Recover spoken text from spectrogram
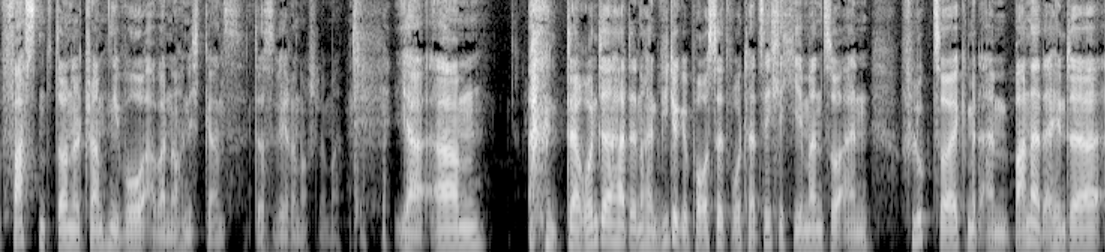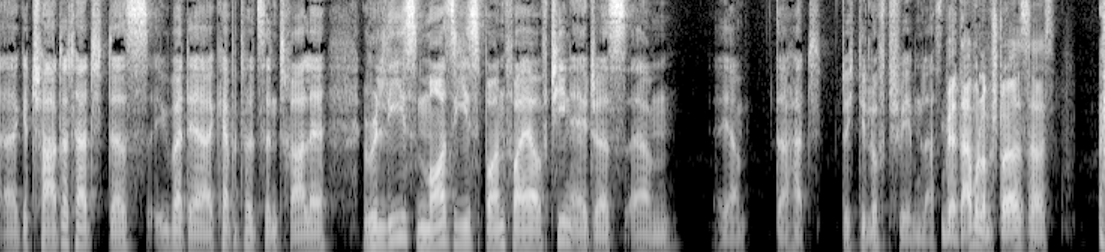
fast ein Donald Trump Niveau, aber noch nicht ganz. Das wäre noch schlimmer. Ja, ähm, darunter hat er noch ein Video gepostet, wo tatsächlich jemand so ein Flugzeug mit einem Banner dahinter äh, gechartert hat, das über der Capitol Zentrale Release Mozzies Bonfire of Teenagers ähm, ja, da hat durch die Luft schweben lassen. Wer da wohl am Steuer saß?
